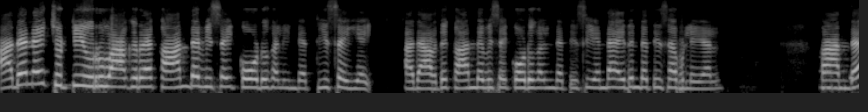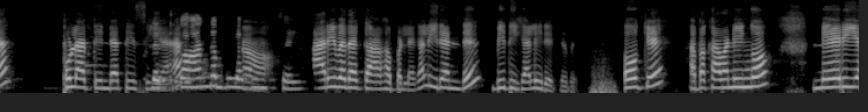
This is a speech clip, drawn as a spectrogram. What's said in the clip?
அதனை சுற்றி உருவாகிற காந்த விசை கோடுகளின் திசையை அதாவது காந்த விசை கோடுகளின் திசை என்ற இதன் திசை பிள்ளைகள்? காந்த புலத்தின் திசைய. காந்த புலம் அறிவதற்காக பிள்ளைகள் இரண்டு விதிகள் இருக்குது. ஓகே? அப்ப கவனிங்கோ நேரிய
